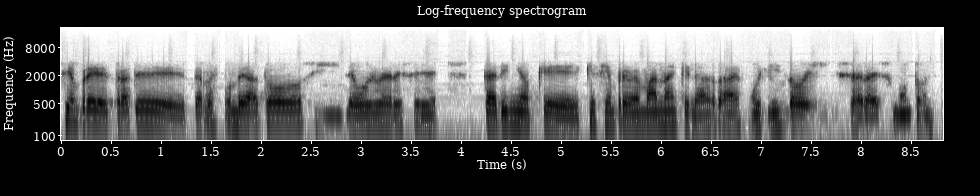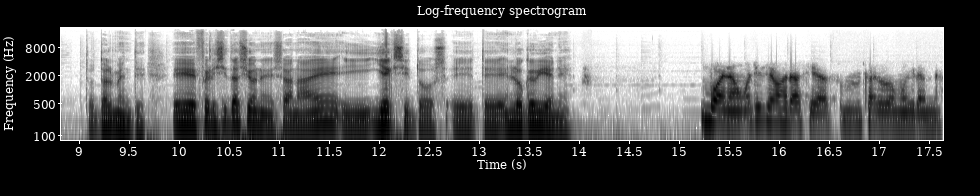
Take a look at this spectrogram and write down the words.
siempre traté de, de responder a todos y devolver ese cariño que, que siempre me mandan, que la verdad es muy lindo y se agradece un montón. Totalmente. Eh, felicitaciones, Ana, ¿eh? y, y éxitos este, en lo que viene. Bueno, muchísimas gracias, un saludo muy grande.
